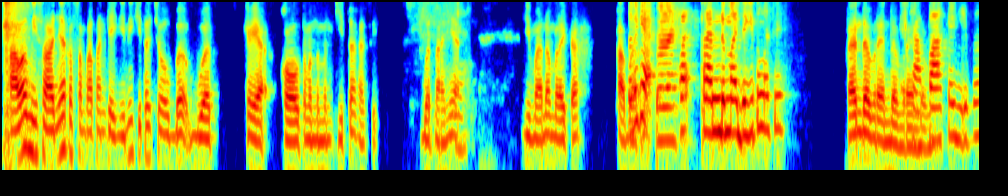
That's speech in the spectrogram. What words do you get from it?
kalau misalnya kesempatan kayak gini kita coba buat kayak call teman-teman kita nggak sih buat nanya Iya. gimana mereka Tapi kabar kayak Boleh. ra- random aja gitu gak sih? Random random Kayak random siapa kayak gitu.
